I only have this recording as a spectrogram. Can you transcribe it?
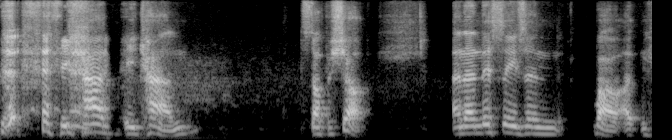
he can he can stop a shot. And then this season, well, I,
